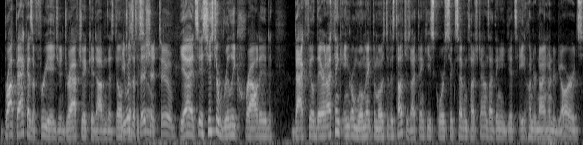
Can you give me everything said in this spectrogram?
brought back as a free agent, draft J.K. Dobbins. I still have he was efficient Hill. too. Yeah, it's it's just a really crowded backfield there, and I think Ingram will make the most of his touches. I think he scores six, seven touchdowns. I think he gets 800, 900 yards.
